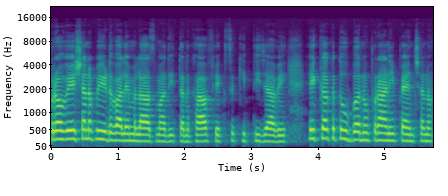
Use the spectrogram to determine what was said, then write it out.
ਪ੍ਰੋਵੇਸ਼ਨ ਪੀਰੀਅਡ ਵਾਲੇ ਮੁਲਾਜ਼ਮਾਂ ਦੀ ਤਨਖਾਹ ਫਿਕਸ ਕੀਤੀ ਜਾਵੇ। 1 ਅਕਤੂਬਰ ਨੂੰ ਪੁਰਾਣੀ ਪੈਨਸ਼ਨ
